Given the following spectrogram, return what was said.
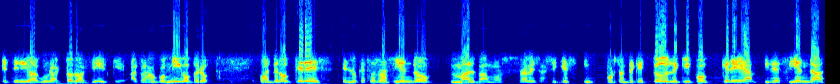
he tenido algún actor o actriz que ha trabajado conmigo, pero cuando no crees en lo que estás haciendo, mal vamos, ¿sabes? Así que es importante que todo el equipo crea y defienda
